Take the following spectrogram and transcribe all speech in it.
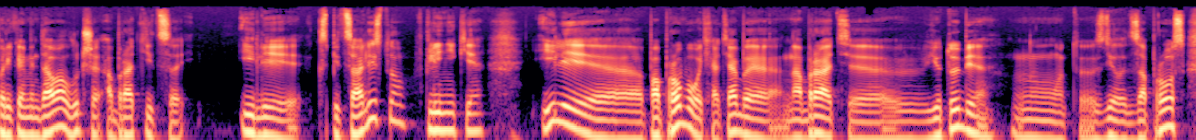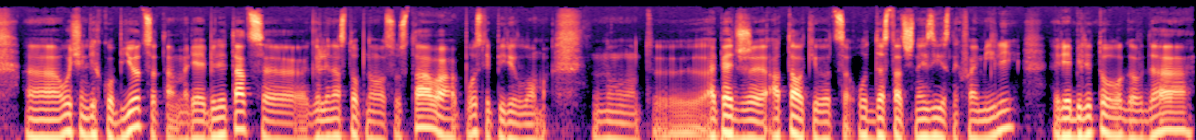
порекомендовал лучше обратиться или к специалисту в клинике, или э, попробовать хотя бы набрать э, в Ютубе, ну, вот, сделать запрос. Э, очень легко бьется там реабилитация голеностопного сустава после перелома. Ну, вот. Опять же, отталкиваться от достаточно известных фамилий реабилитологов, да,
